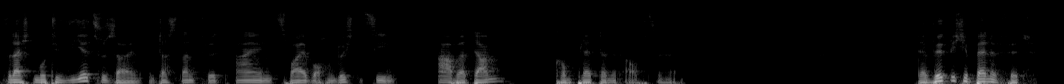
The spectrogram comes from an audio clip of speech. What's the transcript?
Vielleicht motiviert zu sein und das dann für ein, zwei Wochen durchzuziehen, aber dann komplett damit aufzuhören. Der wirkliche Benefit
